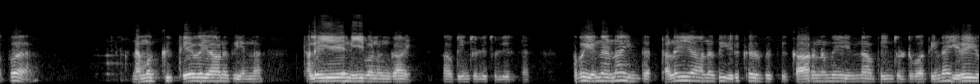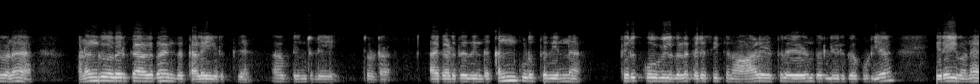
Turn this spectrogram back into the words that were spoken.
அப்ப நமக்கு தேவையானது என்ன? தலையே நீ வணங்காய் அப்படின்னு சொல்லி சொல்லியிருக்காரு. அப்ப என்னன்னா இந்த தலையானது இருக்கிறதுக்கு காரணமே என்ன அப்படின்னு சொல்லிட்டு பாத்தீங்கன்னா இறைவனை வணங்குவதற்காக தான் இந்த தலை இருக்கு அப்படின்னு சொல்லி சொல்றார். அதுக்கு அடுத்தது இந்த கண் கொடுத்தது என்ன? திருக்கோவில்களை தரிசிக்கணும் ஆலயத்துல எழுந்தருளி இருக்கக்கூடிய இறைவனை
